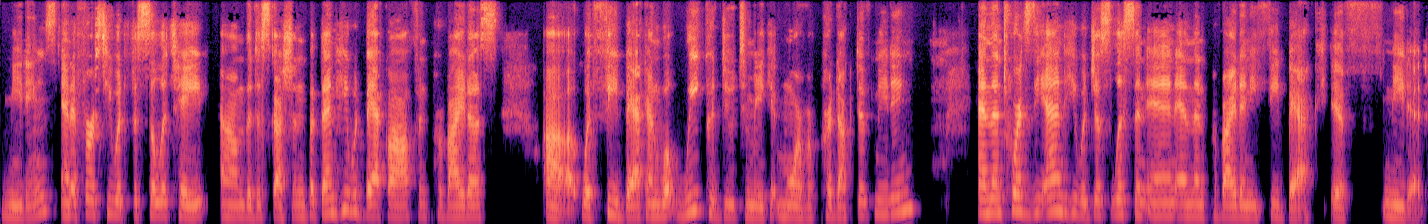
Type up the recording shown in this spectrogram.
meetings, and at first he would facilitate um, the discussion, but then he would back off and provide us uh, with feedback on what we could do to make it more of a productive meeting. And then towards the end, he would just listen in and then provide any feedback if needed.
